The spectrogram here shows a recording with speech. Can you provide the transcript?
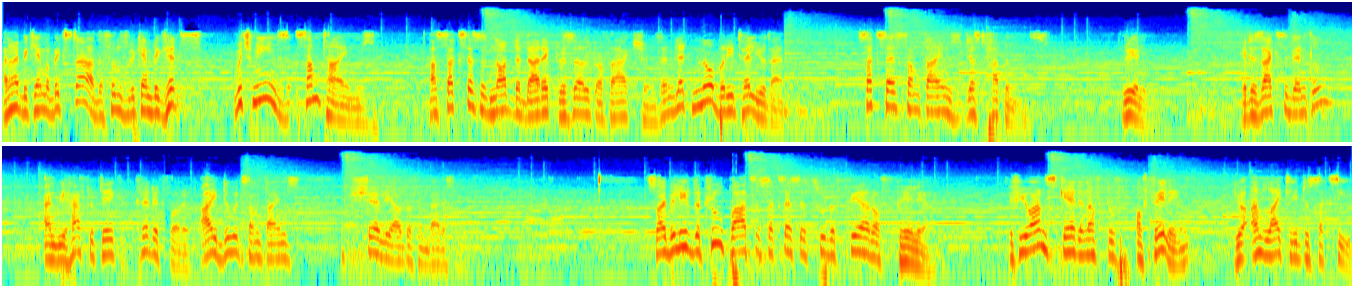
and I became a big star. The films became big hits, which means sometimes our success is not the direct result of actions, and let nobody tell you that. Success sometimes just happens, really. It is accidental, and we have to take credit for it. I do it sometimes surely out of embarrassment. So I believe the true path to success is through the fear of failure. If you aren't scared enough to, of failing, you're unlikely to succeed.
